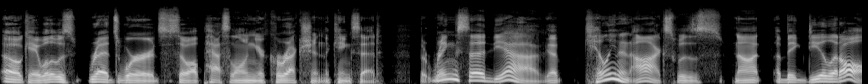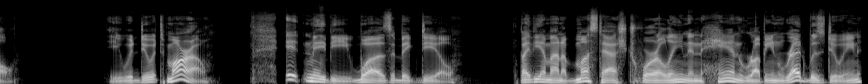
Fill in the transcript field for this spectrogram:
Oh, okay, well, it was Red's words, so I'll pass along your correction, the king said. But Ring said, yeah, killing an ox was not a big deal at all. He would do it tomorrow. It maybe was a big deal. By the amount of mustache twirling and hand rubbing Red was doing,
